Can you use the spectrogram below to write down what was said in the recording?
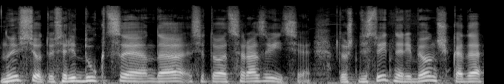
Ну и все, то есть редукция, да, ситуации развития. Потому что действительно ребеночек, когда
